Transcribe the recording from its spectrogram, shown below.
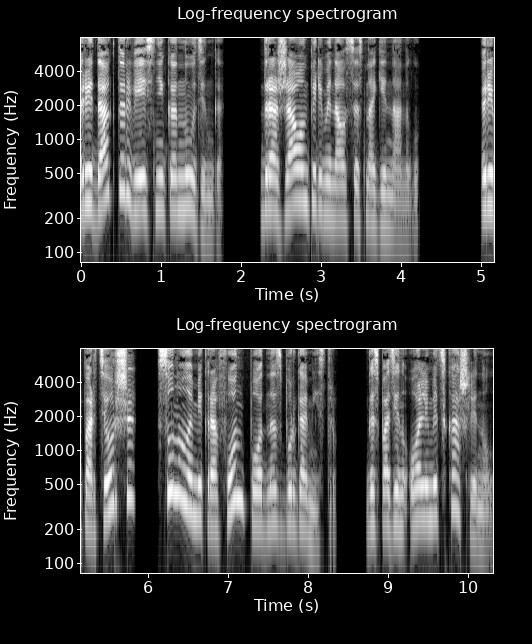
редактор Вестника Нудинга. Дрожа он переминался с ноги на ногу. Репортерша сунула микрофон под нос бургомистру. Господин Олемец кашлянул.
